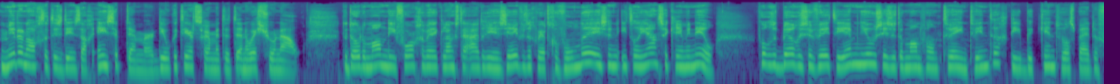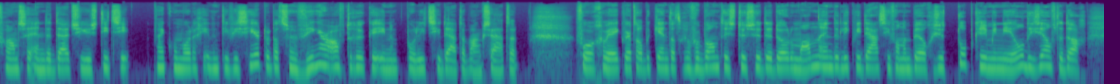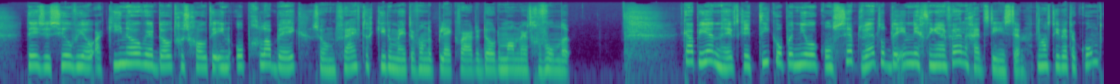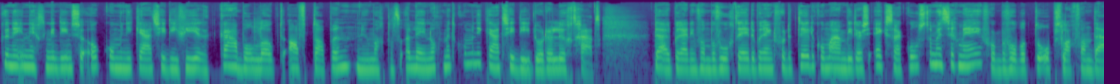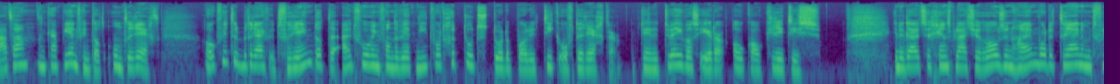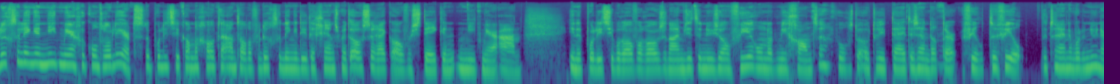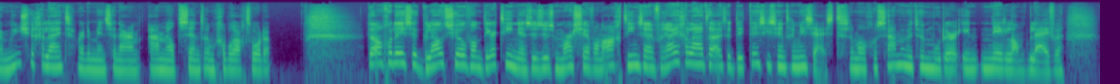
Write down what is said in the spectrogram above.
Middernacht, het is dinsdag 1 september. Dielke Teertstra met het NOS-journaal. De dode man die vorige week langs de A73 werd gevonden... is een Italiaanse crimineel. Volgens het Belgische VTM-nieuws is het een man van 22... die bekend was bij de Franse en de Duitse justitie. Hij kon worden geïdentificeerd doordat zijn vingerafdrukken in een politiedatabank zaten. Vorige week werd al bekend dat er een verband is tussen de dode man en de liquidatie van een Belgische topcrimineel diezelfde dag. Deze Silvio Aquino werd doodgeschoten in Opglabbeek, zo'n 50 kilometer van de plek waar de dode man werd gevonden. KPN heeft kritiek op een nieuwe conceptwet op de inlichtingen en veiligheidsdiensten. Als die wet er komt, kunnen inlichtingendiensten ook communicatie die via de kabel loopt aftappen. Nu mag dat alleen nog met communicatie die door de lucht gaat. De uitbreiding van bevoegdheden brengt voor de telecomaanbieders extra kosten met zich mee, voor bijvoorbeeld de opslag van data. KPN vindt dat onterecht. Ook vindt het bedrijf het vreemd dat de uitvoering van de wet niet wordt getoetst door de politiek of de rechter. Tele2 was eerder ook al kritisch. In het Duitse grensplaatsje Rosenheim worden treinen met vluchtelingen niet meer gecontroleerd. De politie kan de grote aantallen vluchtelingen die de grens met Oostenrijk oversteken niet meer aan. In het politiebureau van Rosenheim zitten nu zo'n 400 migranten. Volgens de autoriteiten zijn dat er veel te veel. De treinen worden nu naar München geleid, waar de mensen naar een aanmeldcentrum gebracht worden. De Angolese Glaucio van 13 en zijn zus Marcia van 18 zijn vrijgelaten uit het detentiecentrum in Zeist. Ze mogen samen met hun moeder in Nederland blijven.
